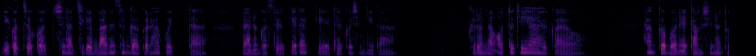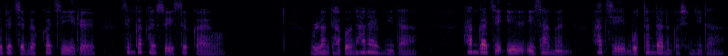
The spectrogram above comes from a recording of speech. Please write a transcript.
이것저것 지나치게 많은 생각을 하고 있다. 라는 것을 깨닫게 될 것입니다. 그러면 어떻게 해야 할까요? 한꺼번에 당신은 도대체 몇 가지 일을 생각할 수 있을까요? 물론 답은 하나입니다. 한 가지 일 이상은 하지 못한다는 것입니다.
